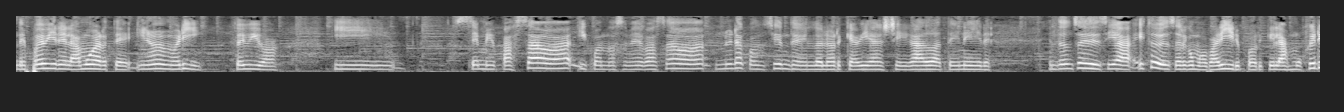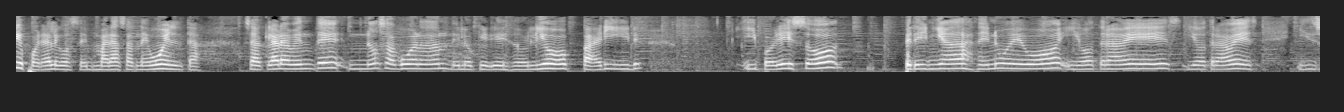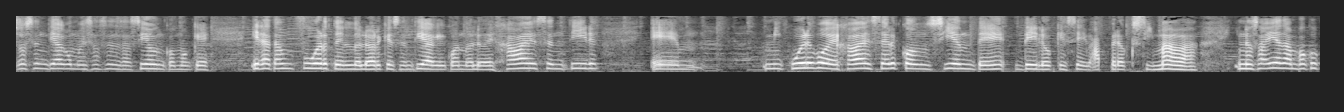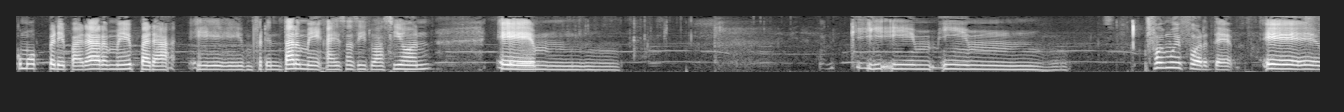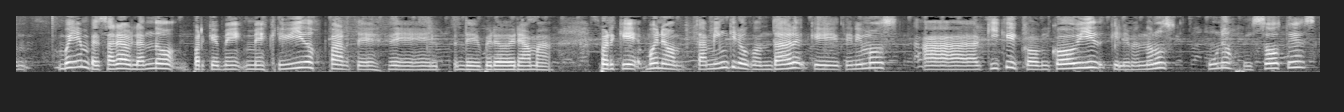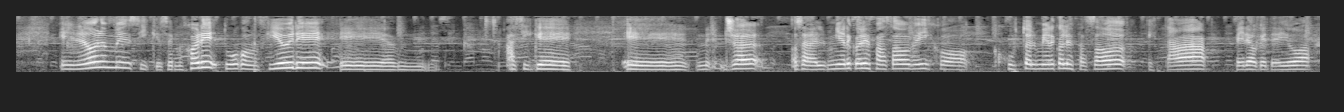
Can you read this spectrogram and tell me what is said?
después viene la muerte y no me morí, estoy viva. Y se me pasaba y cuando se me pasaba no era consciente del dolor que había llegado a tener entonces decía, esto debe ser como parir, porque las mujeres por algo se embarazan de vuelta. O sea, claramente no se acuerdan de lo que les dolió parir y por eso preñadas de nuevo y otra vez y otra vez. Y yo sentía como esa sensación, como que era tan fuerte el dolor que sentía que cuando lo dejaba de sentir, eh, mi cuerpo dejaba de ser consciente de lo que se aproximaba y no sabía tampoco cómo prepararme para eh, enfrentarme a esa situación. Em, y, mm, fue muy fuerte. Eh, voy a empezar hablando porque me, escribí dos partes del, del programa. Porque, bueno, también quiero contar que tenemos a Kike con COVID, que le mandamos unos besotes enormes y que se mejore. Tuvo con fiebre, eh, así que eh, yo, o sea, el miércoles pasado me dijo, justo el miércoles pasado estaba, pero que te digo,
